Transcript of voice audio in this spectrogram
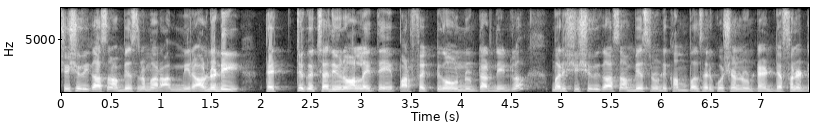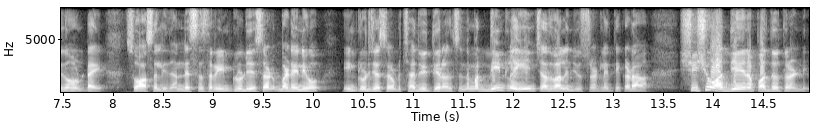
శిశు వికాసం అభ్యసనం మీరు ఆల్రెడీ టెట్గా చదివిన వాళ్ళైతే పర్ఫెక్ట్గా ఉండుంటారు దీంట్లో. మరి శిశు వికాసం అభ్యసనం నుండి కంపల్సరీ క్వశ్చన్లు ఉంటాయి డెఫినెట్గా ఉంటాయి. సో అసలు ఇది అన్నెసెసరీ ఇంక్లూడ్ చేస్తాడు. బట్ ఎనీహో ఇంక్లూడ్ చేసేటప్పుడు చదివి తీరాల్సిందే. మరి దీంట్లో ఏం చదవాలని చూసినట్లయితే ఇక్కడ శిశు అధ్యయన పద్ధతులు అండి.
